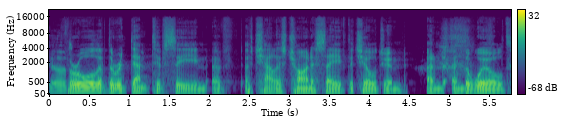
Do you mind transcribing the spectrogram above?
God. for all of the redemptive scene of, of Challis trying to save the children and, and the world,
